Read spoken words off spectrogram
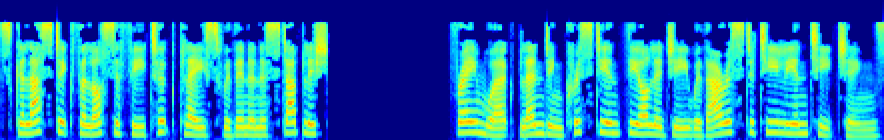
Scholastic philosophy took place within an established framework blending Christian theology with Aristotelian teachings.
